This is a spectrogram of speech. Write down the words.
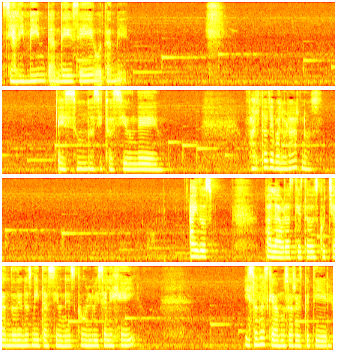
Se alimentan de ese ego también. Es una situación de falta de valorarnos. Hay dos palabras que he estado escuchando de unas meditaciones con Luis. Hay y son las que vamos a repetir.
